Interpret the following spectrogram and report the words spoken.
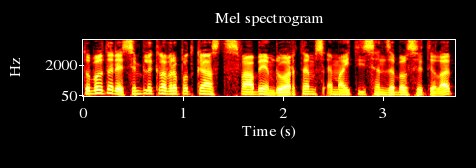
To byl tedy Simply Clever podcast s Fabiem Duartem z MIT Sensible City Lab.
